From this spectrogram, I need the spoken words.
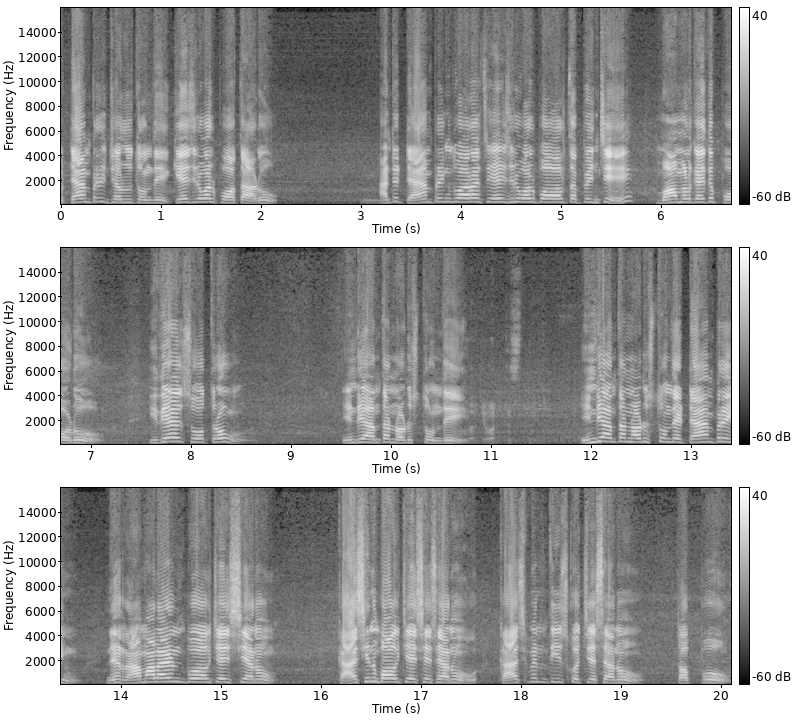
ట్యాంపరింగ్ జరుగుతుంది. కేజ్రీవాల్ పోతాడు. అంటే ట్యాంపరింగ్ ద్వారా కేజ్రీవాల్ పోవాలి తప్పించి మామూలుగా అయితే పోడు. ఇదే సూత్రం ఇండియా అంతా నడుస్తుంది. ఇండియా అంతా నడుస్తుంది ట్యాంపరింగ్. నేను రామాలయం బాగు చేశాను. కాశీని బాగు చేసేసాను. కాశ్మీర్ని తీసుకొచ్చేసాను. తప్పు.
